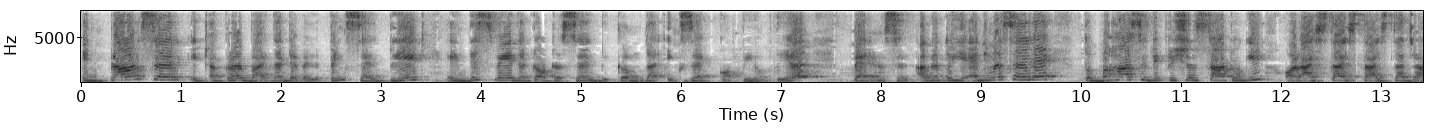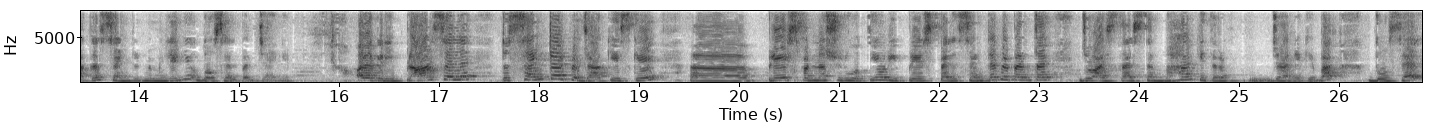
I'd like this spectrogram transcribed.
In plant cell, it occur by the developing cell plate. In this way, the daughter cell become the exact copy of their parent cell. अगर तो ये animal cell है तो बाहर से डिप्रेशन स्टार्ट होगी और आहिस्ता आहिस्ता आहिस्ता जाकर सेंटर में मिलेंगे और दो सेल बन जाएँगे। और अगर ये प्लांट सेल है तो सेंटर पे जाके इसके प्लेट्स बनना शुरू होती है और ये प्लेट्स पहले सेंटर पे बनता है, जो आहिस्ता आहिस्ता बाहर की तरफ़ जाने के बाद दो सेल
